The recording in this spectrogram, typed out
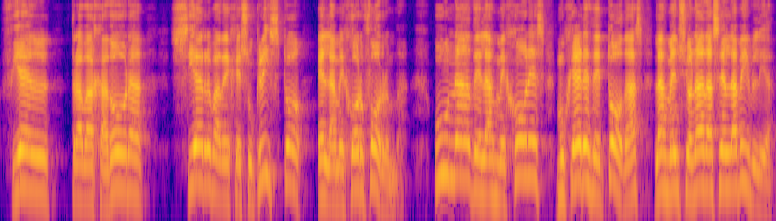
fiel, trabajadora, sierva de Jesucristo en la mejor forma, una de las mejores mujeres de todas las mencionadas en la Biblia.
